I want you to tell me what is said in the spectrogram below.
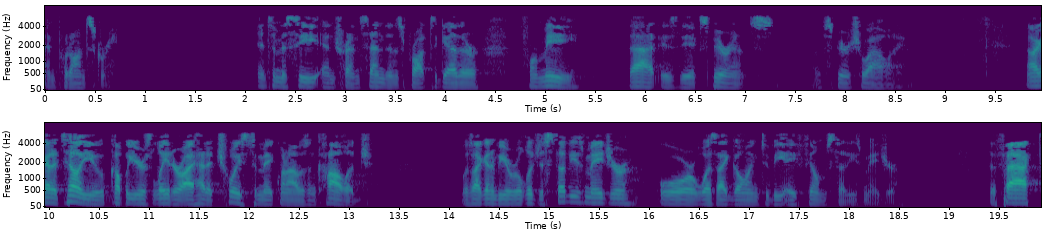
and put on screen intimacy and transcendence brought together, for me, that is the experience of spirituality. Now, I got to tell you, a couple years later, I had a choice to make when I was in college. Was I going to be a religious studies major, or was I going to be a film studies major? The fact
